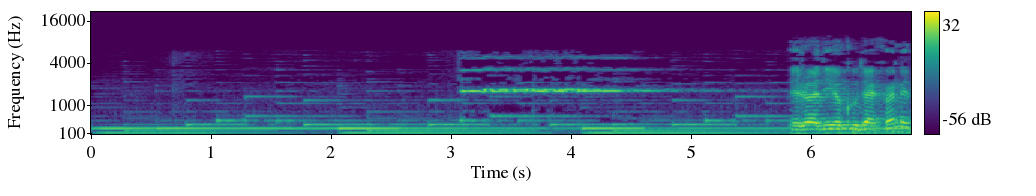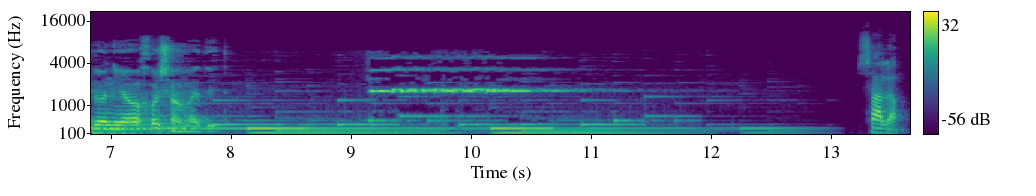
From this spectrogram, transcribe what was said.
به رادیو کودکان دنیا خوش آمدید سلام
